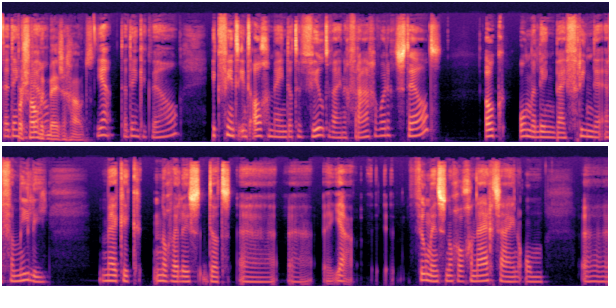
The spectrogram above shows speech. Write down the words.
dat denk Persoonlijk ik wel. bezighoudt. Ja, dat denk ik wel. Ik vind in het algemeen dat er veel te weinig vragen worden gesteld. Ook onderling bij vrienden en familie merk ik nog wel eens dat uh, uh, ja, veel mensen nogal geneigd zijn om uh,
